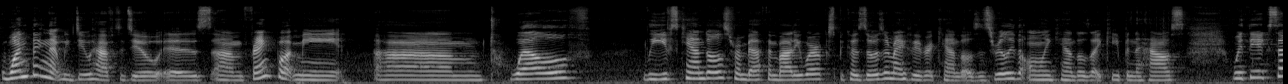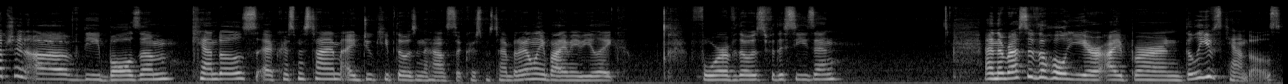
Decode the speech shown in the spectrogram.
One thing that we do have to do is um, Frank bought me um, 12 leaves candles from Bath and Body Works because those are my favorite candles. It's really the only candles I keep in the house. With the exception of the balsam candles at Christmas time, I do keep those in the house at Christmas time, but I only buy maybe like four of those for the season. And the rest of the whole year, I burn the leaves candles.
